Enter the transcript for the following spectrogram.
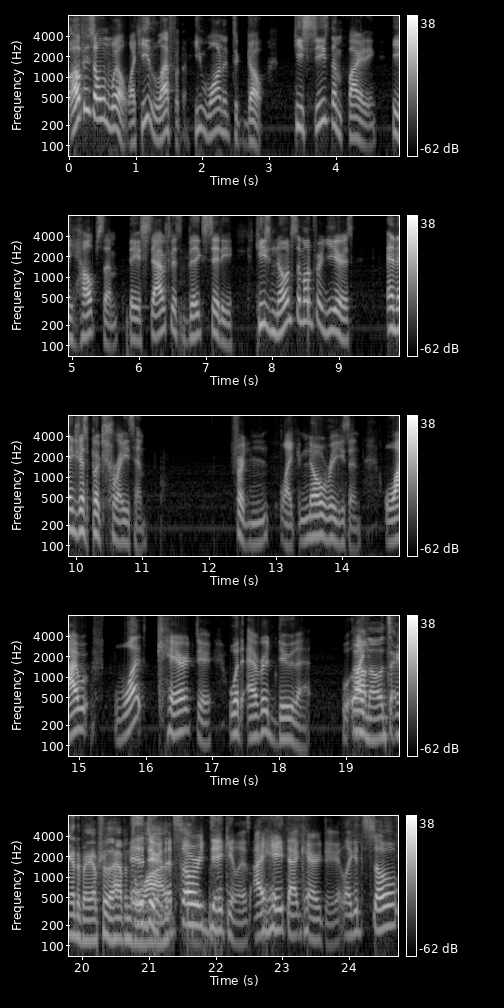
of his own will? Like he left with them. He wanted to go. He sees them fighting. He helps them. They establish this big city. He's known Simone for years, and then just betrays him for like no reason. Why? What character would ever do that? W- I Like, don't know. It's anime. I'm sure that happens eh, a dude, lot. that's so ridiculous. I hate that character. Like, it's so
